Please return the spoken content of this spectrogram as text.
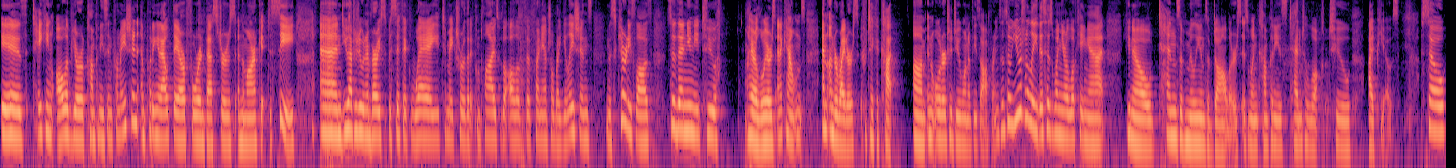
is taking all of your company's information and putting it out there for investors and the market to see. And you have to do it in a very specific way to make sure that it complies with all of the financial regulations and the securities laws. So then you need to hire lawyers and accountants and underwriters who take a cut um, in order to do one of these offerings. And so usually this is when you're looking at you know, tens of millions of dollars is when companies tend to look to IPOs. So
